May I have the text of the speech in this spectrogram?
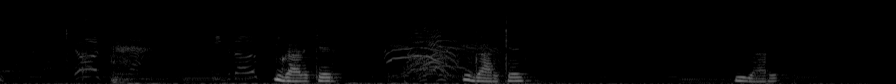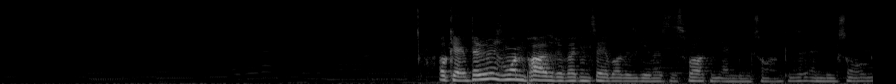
あよしみんな行くぞ You got it, kid. You got it, kid. You got it. Okay, if there is one positive I can say about this game, it's this fucking ending song. Because this ending song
